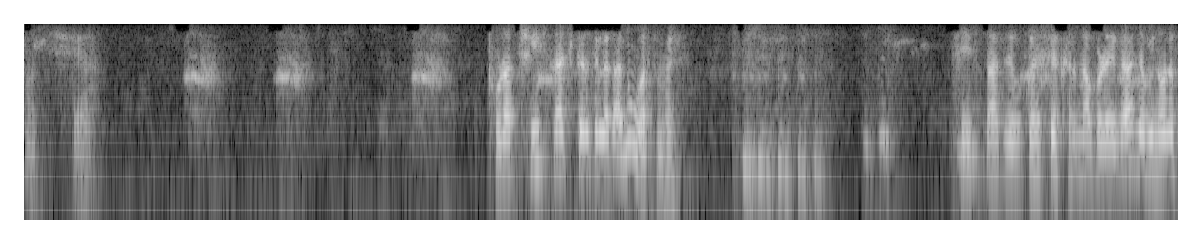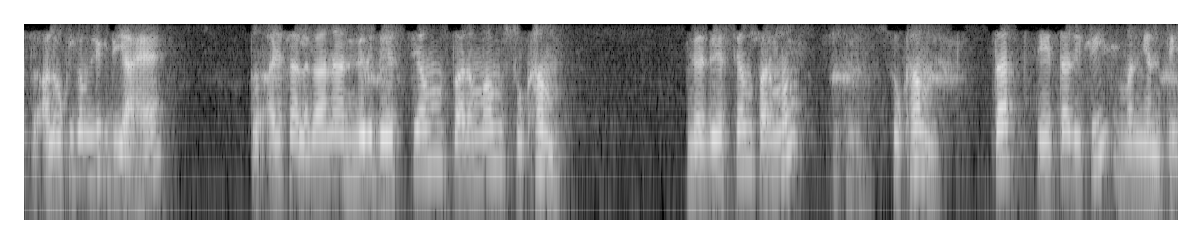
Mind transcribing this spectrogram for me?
अच्छा। थोड़ा खींच पैच करके लगा दूँगा उसमें खींच पैच कैसे करना पड़ेगा। जब इन्होंने अलौकिकम लिख दिया है तो ऐसा लगाना निर्देश्यम परमम सुखम। निर्देश्यम परमम सुखम। तत् मन्यन्ते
